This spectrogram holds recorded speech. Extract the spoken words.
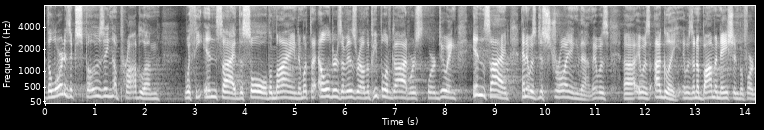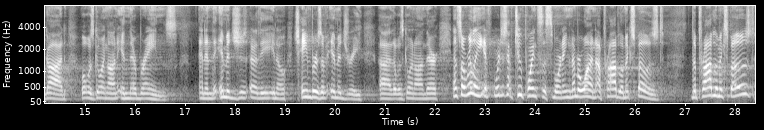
the Lord is exposing a problem with the inside, the soul, the mind, and what the elders of Israel and the people of God were, were doing inside, and it was destroying them. It was, uh, it was ugly. It was an abomination before God, what was going on in their brains and in the image, or the you know chambers of imagery uh, that was going on there. And so, really, if we just have two points this morning. Number one, a problem exposed. The problem exposed,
